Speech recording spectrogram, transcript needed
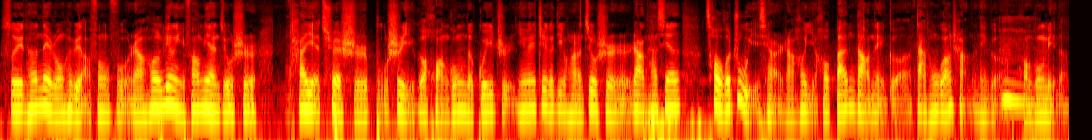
所以它的内容会比较丰富。然后另一方面就是。它也确实不是一个皇宫的规制，因为这个地方就是让它先凑合住一下，然后以后搬到那个大同广场的那个皇宫里的。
